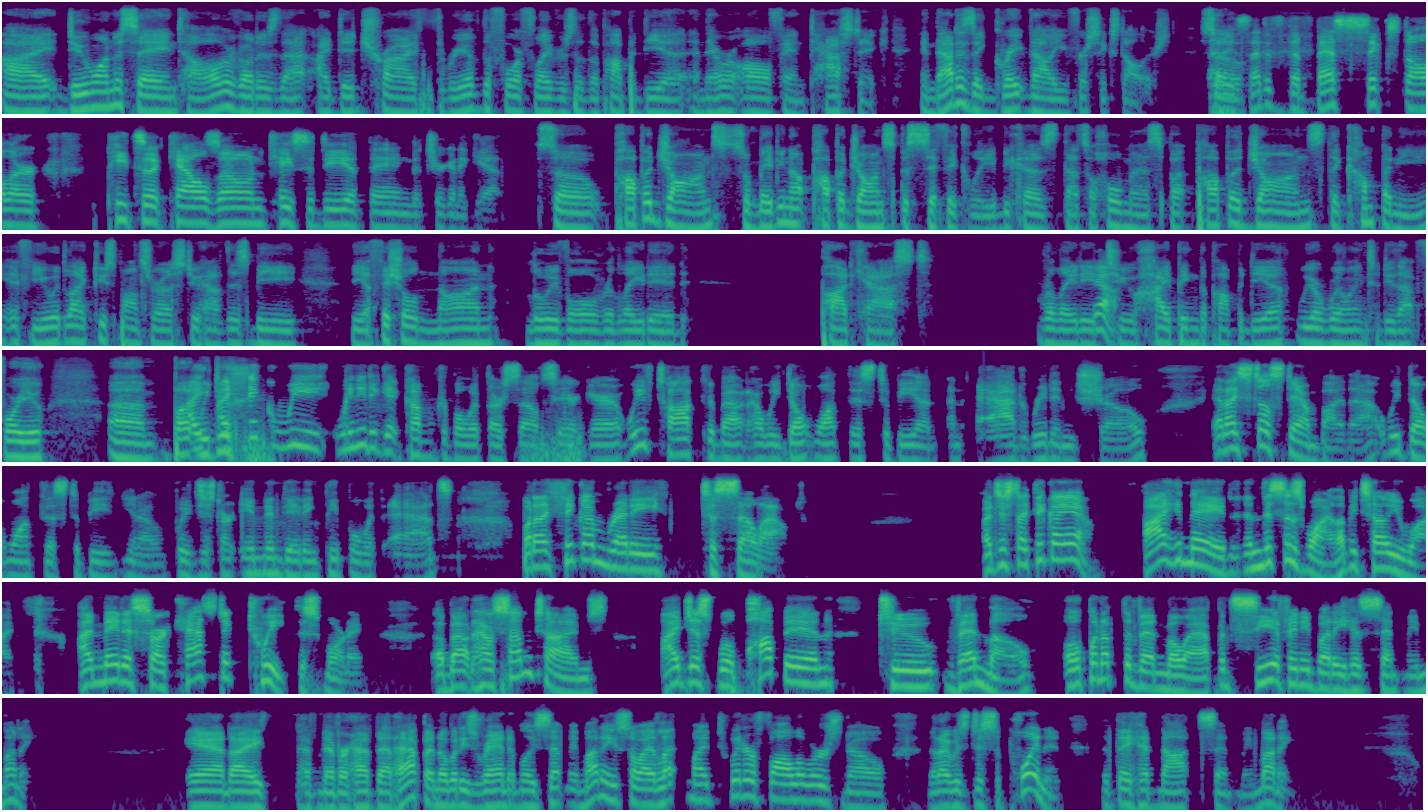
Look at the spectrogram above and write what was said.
I do want to say and tell all our voters that I did try three of the four flavors of the papadilla and they were all fantastic. And that is a great value for six dollars. So that is that is the best six dollar pizza calzone quesadilla thing that you're gonna get. so Papa John's, so maybe not Papa John's specifically because that's a whole mess, but Papa John's, the company, if you would like to sponsor us to have this be the official non Louisville related podcast related Yeah. to hyping the papadilla, we are willing to do that for you. Um, but I, we do I think we we need to get comfortable with ourselves here, Garrett. We've talked about how we don't want this to be an, an ad ridden show. And I still stand by that. We don't want this to be, you know, we just are inundating people with ads. But I think I'm ready to sell out. I just, I think I am. I made, and this is why, let me tell you why. I made a sarcastic tweet this morning about how sometimes I just will pop in to Venmo, open up the Venmo app, and see if anybody has sent me money. And I have never had that happen. Nobody's randomly sent me money. So I let my Twitter followers know that I was disappointed that they had not sent me money.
